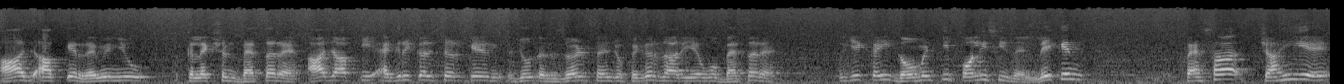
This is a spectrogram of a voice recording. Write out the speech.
आज आपके रेवेन्यू कलेक्शन बेहतर है। आज आपकी एग्रीकल्चर के जो रिजल्ट्स हैं, जो फिगर्स आ रही है, वो बेहतर है। तो ये कई गवर्नमेंट की पॉलिसीज़ हैं। लेकिन पैसा चाहिए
